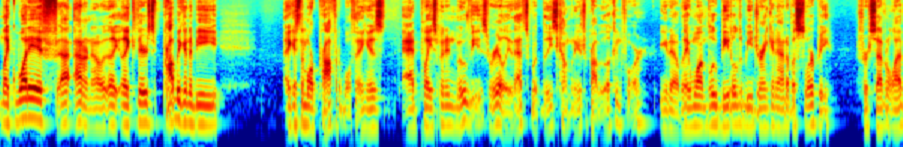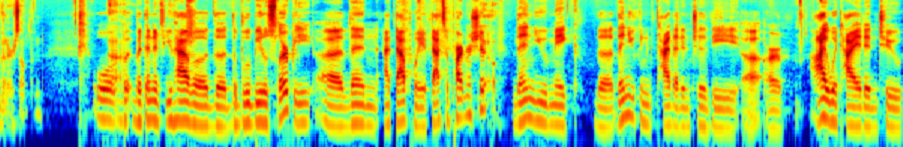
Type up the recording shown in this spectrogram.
like what if I, I don't know, like like there's probably going to be, I guess the more profitable thing is ad placement in movies. Really, that's what these companies are probably looking for. You know, they want Blue Beetle to be drinking out of a Slurpee for 7-Eleven or something. Well, Uh, but but then if you have a the the Blue Beetle Slurpee, uh, then at that point, if that's a partnership, then you make the then you can tie that into the uh, or I would tie it into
